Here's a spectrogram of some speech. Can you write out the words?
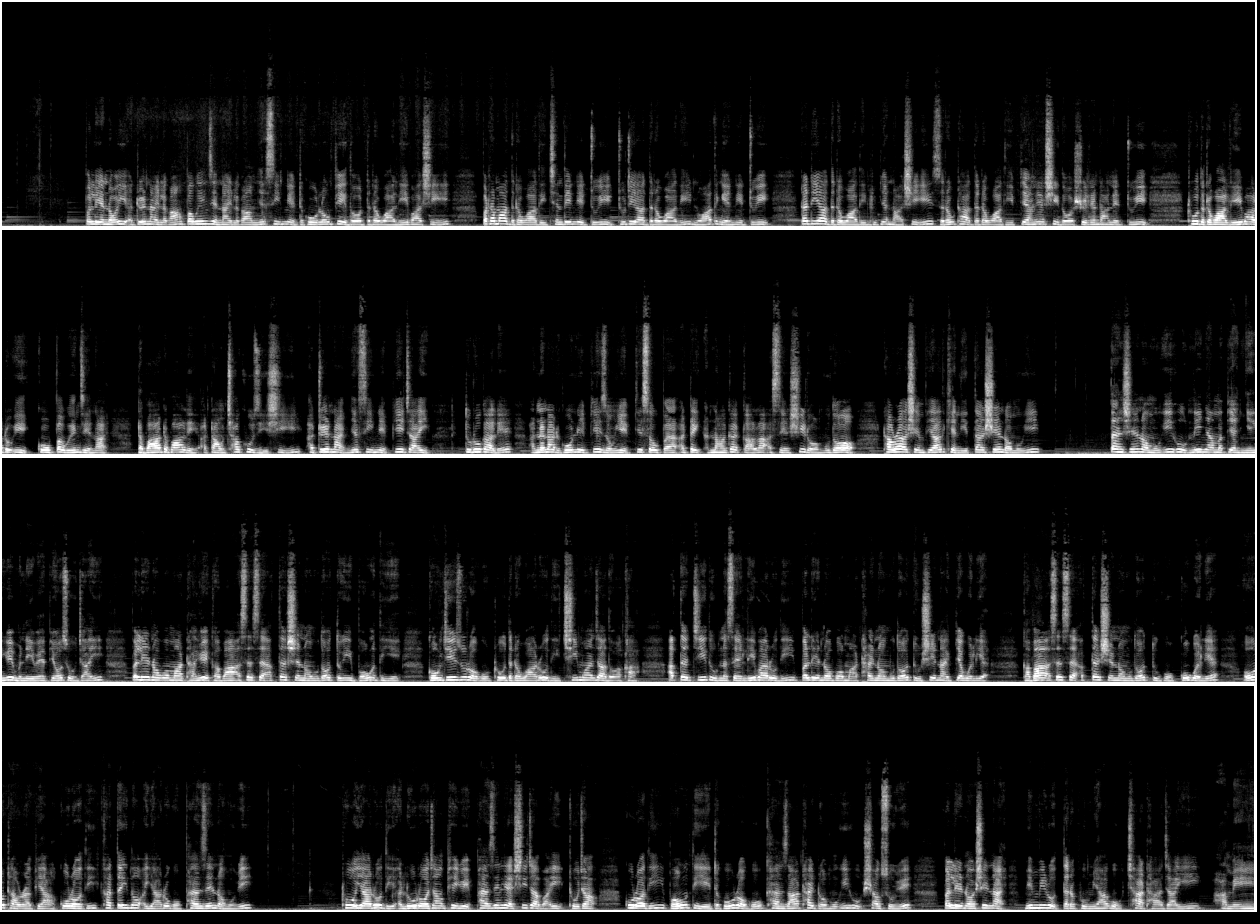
ပလင်တော်၏အတွင်း၌၎င်းပဝင်းကျင်၌၎င်းမျက်စိနှင့်တကိုယ်လုံးပြည့်သောတရဝါလေးပါရှိ၏ ပထမတရဝါသည်ချင်းသေးနှင့်တူ၏ဒုတိယတရဝါသည်နွားတငယ်နှင့်တူ၏တတိယတရဝါသည်လူမျက်နှာရှိ၏သရုတ်ထတရဝါသည်ပြန်လျက်ရှိသောရွှေလင်းသားနှင့်တူ၏ထိုတရဝါလေးပါတို့၏ကိုယ်ပတ်ဝန်းကျင်၌တပားတပားလေအတောင်6ခုစီရှိ၏အတွင်း၌မျက်စိနှင့်ပြည့်ကြ၏သူတို့ကလည်းအနန္တတကိုးနှင့်ပြည့်စုံ၍ပြစ္ဆုတ်ပံအတိတ်အနာဂတ်ကာလအစဉ်ရှိတော်မူသောထာဝရအရှင်ဘုရားသခင်သည်တန်ရှင်းတော်မူ၏ တန်ရှင်းတော်မူ၏ဟုနေညာမပြတ်ငြိမ်၍မနေဘဲပြောဆိုကြ၏ပလင်တော်ပေါ်မှထိုင်၍ကဘာအဆက်ဆက်အသက်ရှင်တော်မူသောသူ၏ဘုံအတီးဂုံကျေးဇူးတော်ကိုထိုတတဝါတို့သည်ချီးမွမ်းကြသောအခါအသက်ကြီးသူ24ပါးတို့သည်ပလင်တော်ပေါ်မှထိုင်တော်မူသောသူရှေ့၌ပြက်ဝဲလျက်ကဘာအဆက်ဆက်အသက်ရှင်တော်မူသောသူကိုကိုးကွယ်လျက်အိုးထာဝရဘုရားကိုတော်သည်ခတ်သိမ်းသောအရာတို့ကိုဖန်ဆင်းတော်မူပြီးထိုအရာတို့သည်အလိုတော်ကြောင့်ဖြစ်၍ဖန်ဆင်းလျက်ရှိကြပါ၏ထိုကြောင့် ကိုတော်သည်ဘုံတည်တကိုးတော်ကိုခံစားထိုက်တော်မူ၏ဟုရှောက်ဆို၍ပလင်တော်ရှိ၌မိမိတို့တရဖူများကိုချထားကြ၏အာမင်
